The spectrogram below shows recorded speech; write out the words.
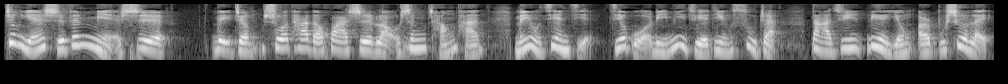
郑言十分蔑视魏征，说他的话是老生常谈，没有见解。结果李密决定速战，大军列营而不设垒，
